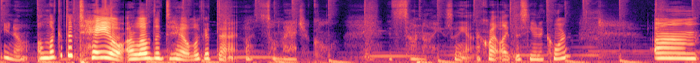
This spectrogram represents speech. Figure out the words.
you know. Oh, look at the tail. I love the tail. Look at that. Oh, it's so magical. It's so nice. So yeah, I quite like this unicorn. Um,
